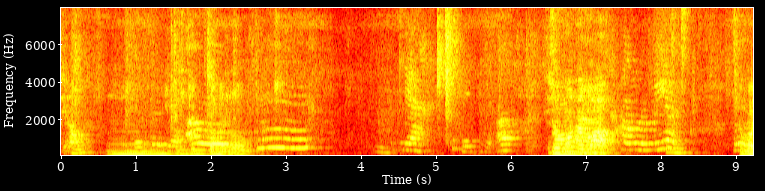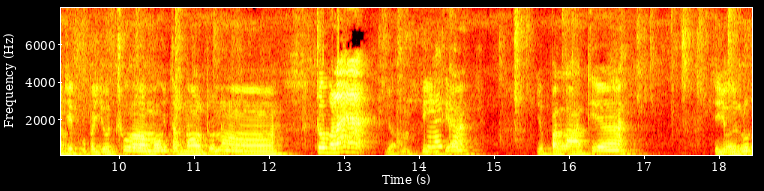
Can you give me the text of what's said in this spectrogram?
chị ống ừ bông số một hàng ngọ Sao mà chỉ cụ bây giờ chua mỗi tầm mò cho nó trộn vào lại à? Giờ ăn pi thế giờ pala thế thì giờ lúc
